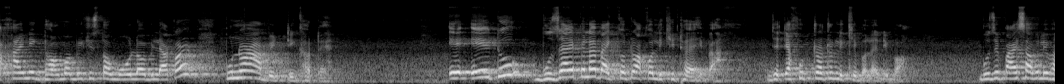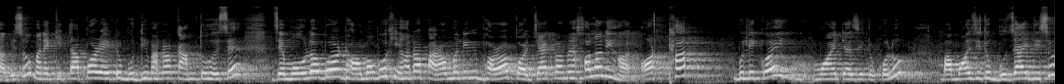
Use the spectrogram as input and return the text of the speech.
ৰাসায়নিক ধৰ্ম বিশিষ্ট মৌলবিলাকৰ পুনৰাবৃত্তি ঘটে। এই এইটো বুজাই পেলাই বাক্যটো আকৌ লিখি থৈ আহিবা যেতিয়া সূত্ৰটো লিখিবলৈ দিব। বুজি পাইছা বুলি ভাবিছোঁ। মানে কিতাপৰ এইটো বুদ্ধিমানৰ কামটো হৈছে যে মৌলবোৰৰ ধৰ্মবোৰ সিহঁতৰ পাৰমাণৱিক ভৰৰ পৰ্যায়ক্ৰমে সলনি হয়। অৰ্থাৎ বুলি কৈ মই এতিয়া যিটো ক'লোঁ বা মই যিটো বুজাই দিছোঁ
